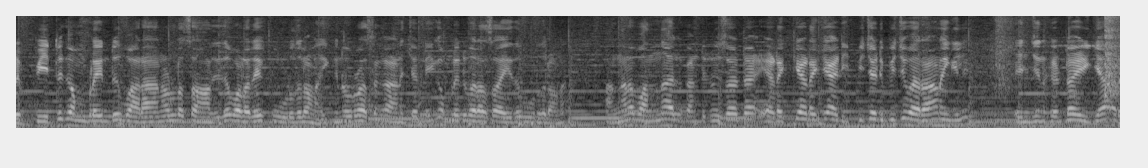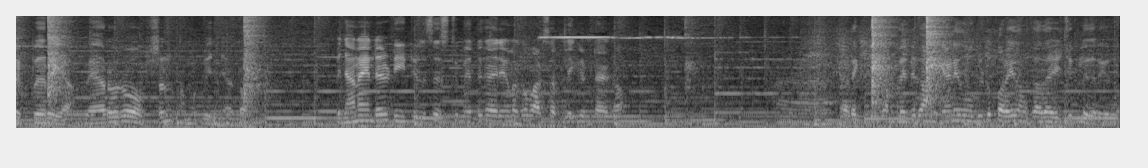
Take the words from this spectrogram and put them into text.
റിപ്പീറ്റ് കംപ്ലയിന്റ് വരാനുള്ള സാധ്യത വളരെ കൂടുതലാണ്. ഇങ്ങനെ ഒരു പ്രാവശ്യം കാണിച്ചിട്ടുണ്ടെങ്കിൽ കംപ്ലയിന്റ് വരാൻ സാധ്യത കൂടുതലാണ്. അങ്ങനെ വന്നാൽ കണ്ടിന്യൂസ് ആയിട്ട് ഇടയ്ക്ക് ഇടയ്ക്ക് അടുപ്പിച്ച് വരാണെങ്കിൽ എൻജിൻ ഹെഡ് അഴിക്കുക റിപ്പയർ ചെയ്യുക. വേറൊരു ഓപ്ഷൻ നമുക്കില്ല കേട്ടോ അപ്പം ഞാൻ അതിന്റെ ഡീറ്റെയിൽസ് എസ്റ്റിമേറ്റ് കാര്യങ്ങളൊക്കെ വാട്സാപ്പിലേക്ക് ഇട്ടേക്കാം. ഇടയ്ക്ക് കംപ്ലയിന്റ് കാണിക്കുകയാണെങ്കിൽ നോക്കിയിട്ട് പറയും നമുക്ക് അത് അയച്ച് ക്ലിയർ ചെയ്തു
